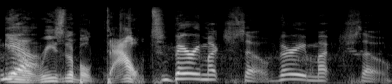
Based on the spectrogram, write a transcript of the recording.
you Yeah. know, reasonable doubt. very much so. Very much so.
